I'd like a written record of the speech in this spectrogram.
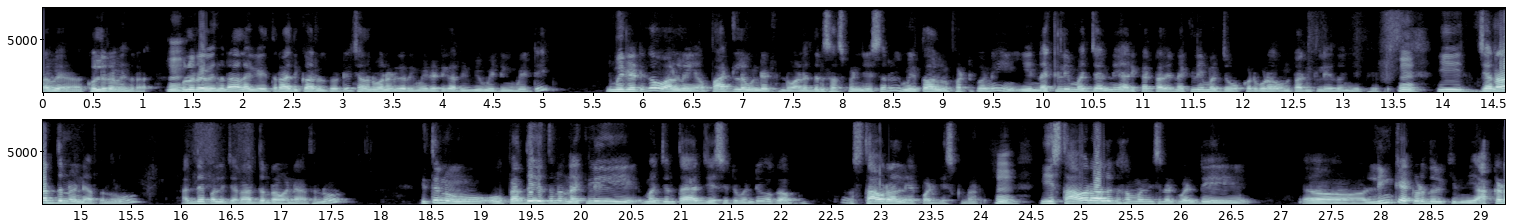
రవి కొల్లు రవీంద్ర. కొల్లు రవీంద్ర అలాగే ఇతర అధికారులతోటి చంద్రబాబు నాయుడు గారు ఇమీడియట్గా రివ్యూ మీటింగ్ పెట్టి ఇమీడియట్గా వాళ్ళని పార్టీలో ఉండేటువంటి వాళ్ళిద్దరిని సస్పెండ్ చేశారు. మిగతా వాళ్ళని పట్టుకొని ఈ నకిలీ మద్యాన్ని అరికట్టాలి. నకిలీ మద్యం ఒక్కటి కూడా ఉండటానికి లేదు అని చెప్పేసి. ఈ జనార్దన్ అనే అతను అద్దెపల్లి జనార్దన్ రావు అనే అతను ఇతను ఒక పెద్ద ఎత్తున నకిలీ మద్యం తయారు చేసేటువంటి ఒక స్థావరాలను ఏర్పాటు చేసుకున్నాడు. ఈ స్థావరాలకు సంబంధించినటువంటి లింక్ ఎక్కడ దొరికింది? అక్కడ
